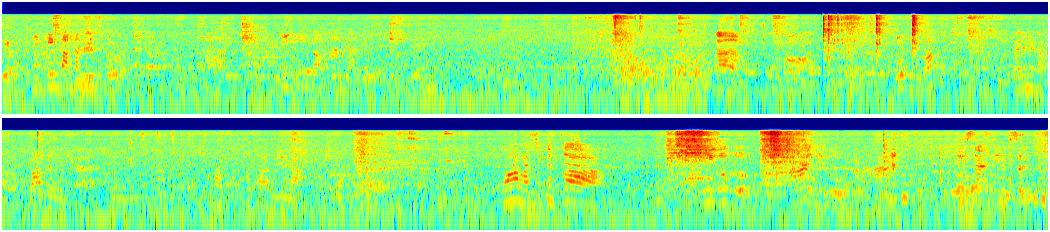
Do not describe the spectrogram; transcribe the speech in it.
네? 비빔밥 맛있어요. 비빔밥. 비빔밥 하나 주세요. 아, 어. 어딘가? 빨리 나와. 빨리. 맞아, 감사합니다. 와 맛있겠다. 이거도? 아, 이거. 아, 이사님 술.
